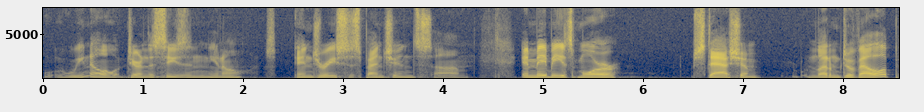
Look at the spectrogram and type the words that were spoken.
we know during the season, you know, injuries, suspensions, um, and maybe it's more stash them, let them develop,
